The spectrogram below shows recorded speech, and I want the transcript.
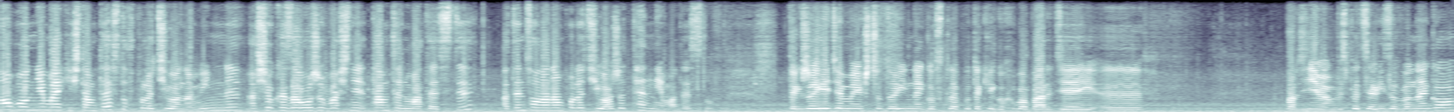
no bo on nie ma jakichś tam testów, poleciła nam inny, a się okazało, że właśnie tamten ma testy, a ten co ona nam poleciła, że ten nie ma testów. Także jedziemy jeszcze do innego sklepu, takiego chyba bardziej, yy, bardziej nie wiem, wyspecjalizowanego,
